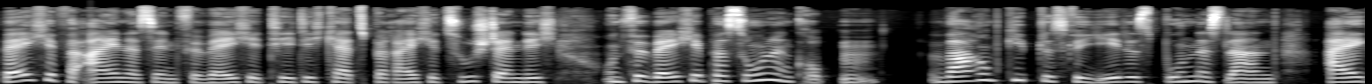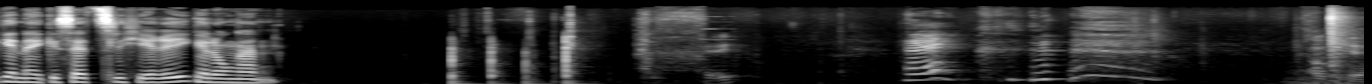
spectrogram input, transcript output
Welche Vereine sind für welche Tätigkeitsbereiche zuständig und für welche Personengruppen? Warum gibt es für jedes Bundesland eigene gesetzliche Regelungen? Hey! okay.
